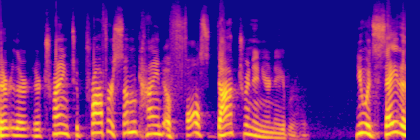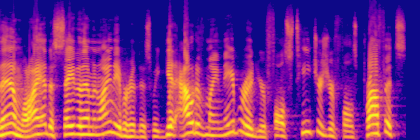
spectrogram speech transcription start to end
they're, they're, they're trying to proffer some kind of false doctrine in your neighborhood. You would say to them what I had to say to them in my neighborhood this week get out of my neighborhood, you're false teachers, you're false prophets.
